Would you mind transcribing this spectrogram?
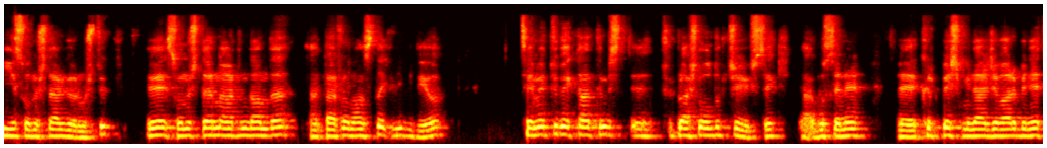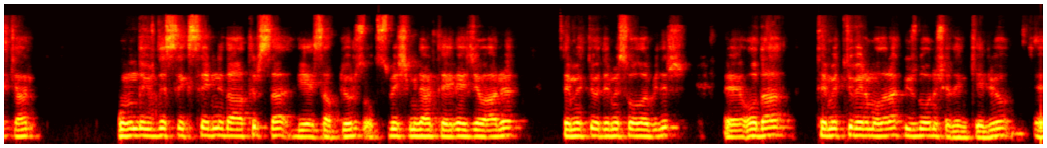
iyi sonuçlar görmüştük. Ve sonuçların ardından da yani performansı da iyi gidiyor. Temettü beklentimiz e, Tüpraş'ta oldukça yüksek. Yani bu sene e, 45 milyar civarı bir net kar. Onun da %80'ini dağıtırsa diye hesaplıyoruz. 35 milyar TL civarı temettü ödemesi olabilir. E, o da temettü verim olarak %13'e denk geliyor. E,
